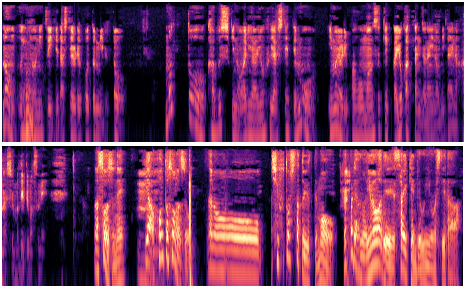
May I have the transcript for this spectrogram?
の運用について出しているレポートを見ると、もっと株式の割合を増やしてても、今よりパフォーマンス結果良かったんじゃないのみたいな話も出てますね。あそうですね。うんいや、本当そうなんですよ。あのーシフトしたと言っても、やっぱりあの、今まで債券で運用してた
